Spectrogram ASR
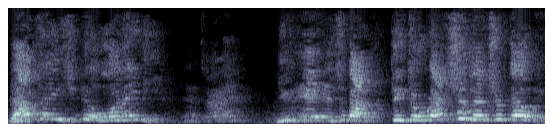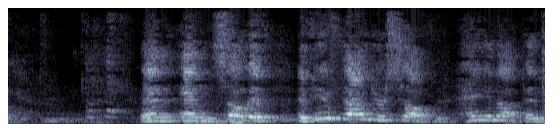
About face, you do a 180. That's right. You, it's about the direction that you're going. And and so if if you found yourself hanging up and,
